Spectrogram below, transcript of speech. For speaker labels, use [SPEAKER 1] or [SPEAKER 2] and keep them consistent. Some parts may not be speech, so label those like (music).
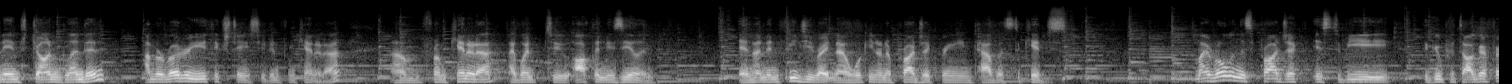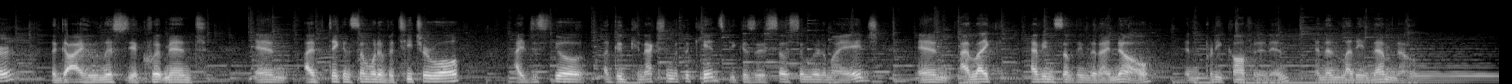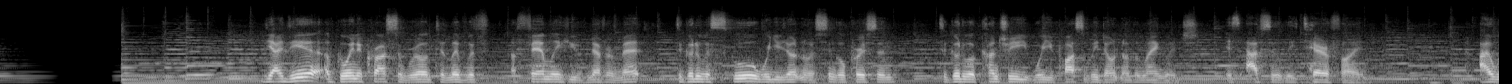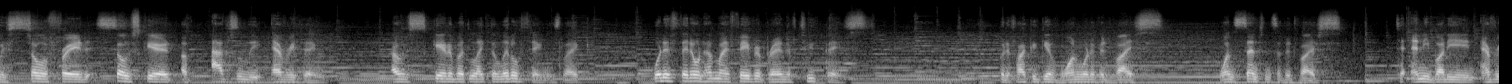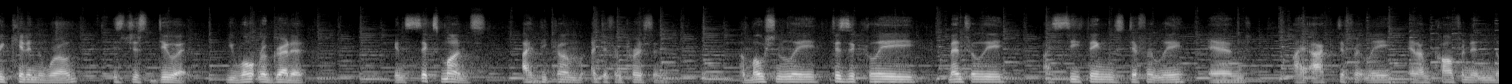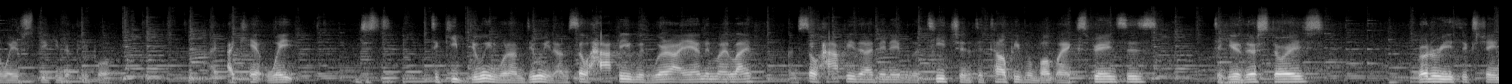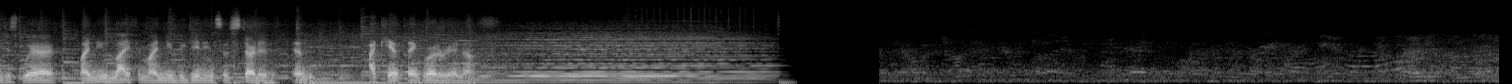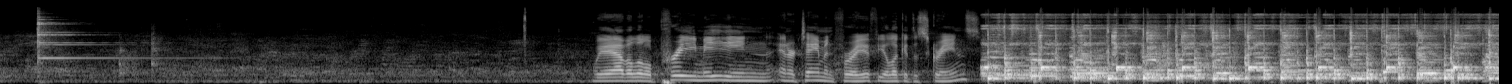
[SPEAKER 1] name's John Glendon. I'm a Rotary Youth Exchange student from Canada. Um, from Canada, I went to Auckland, New Zealand. And I'm in Fiji right now working on a project bringing tablets to kids. My role in this project is to be the group photographer, the guy who lifts the equipment, and I've taken somewhat of a teacher role. I just feel a good connection with the kids because they're so similar to my age, and I like having something that I know and pretty confident in, and then letting them know. The idea of going across the world to live with a family who you've never met, to go to a school where you don't know a single person, to go to a country where you possibly don't know the language is absolutely terrifying. I was so afraid, so scared of absolutely everything. I was scared about like the little things, like what if they don't have my favorite brand of toothpaste? But if I could give one word of advice, one sentence of advice to anybody and every kid in the world is just do it. You won't regret it. In six months, I've become a different person. Emotionally, physically, mentally, I see things differently and I act differently and I'm confident in the way of speaking to people. I, I can't wait just to keep doing what I'm doing. I'm so happy with where I am in my life. I'm so happy that I've been able to teach and to tell people about my experiences, to hear their stories. Rotary Youth Exchange is where my new life and my new beginnings have started, and I can't thank Rotary enough.
[SPEAKER 2] We have a little pre meeting entertainment for you if you look at the screens.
